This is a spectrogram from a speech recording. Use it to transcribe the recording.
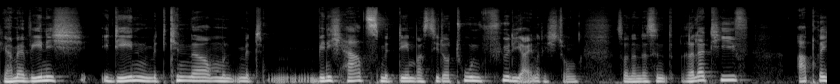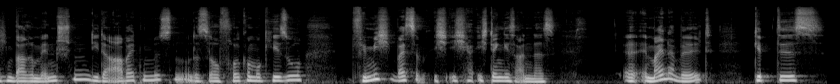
Die haben ja wenig Ideen mit Kindern und mit wenig Herz mit dem, was die dort tun für die Einrichtung, sondern das sind relativ abrechenbare Menschen, die da arbeiten müssen und das ist auch vollkommen okay so. Für mich, weißt du, ich, ich, ich denke es anders. Äh, In meiner Welt gibt es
